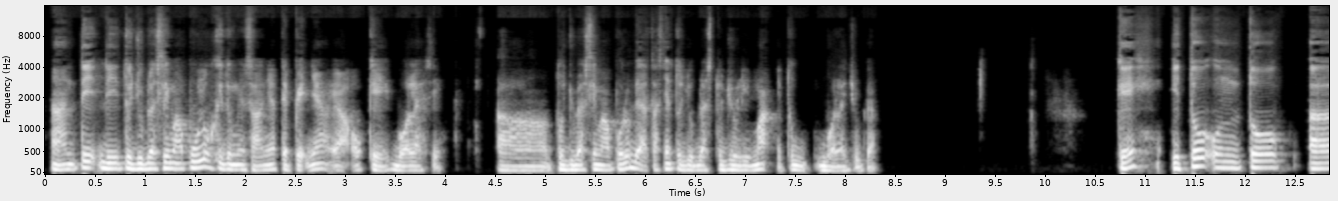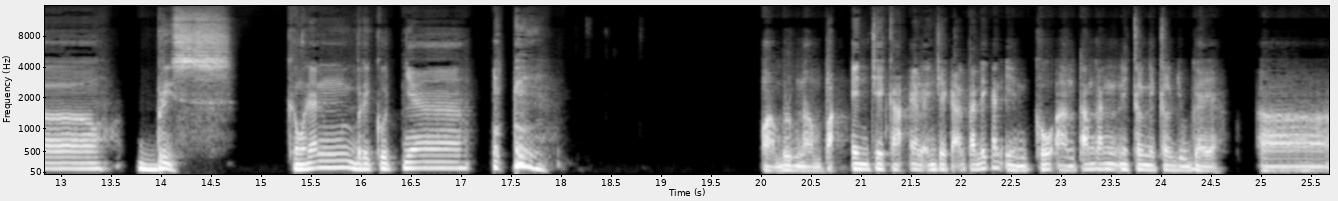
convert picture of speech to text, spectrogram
nanti di 1750 gitu misalnya TP-nya ya oke okay, boleh sih. Uh, 1750 di atasnya 1775 itu boleh juga. Oke, okay, itu untuk uh, breeze. Kemudian berikutnya Wah, belum nampak. NCKL, NCKL tadi kan Inco, Antam kan nikel-nikel juga ya. Uh,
